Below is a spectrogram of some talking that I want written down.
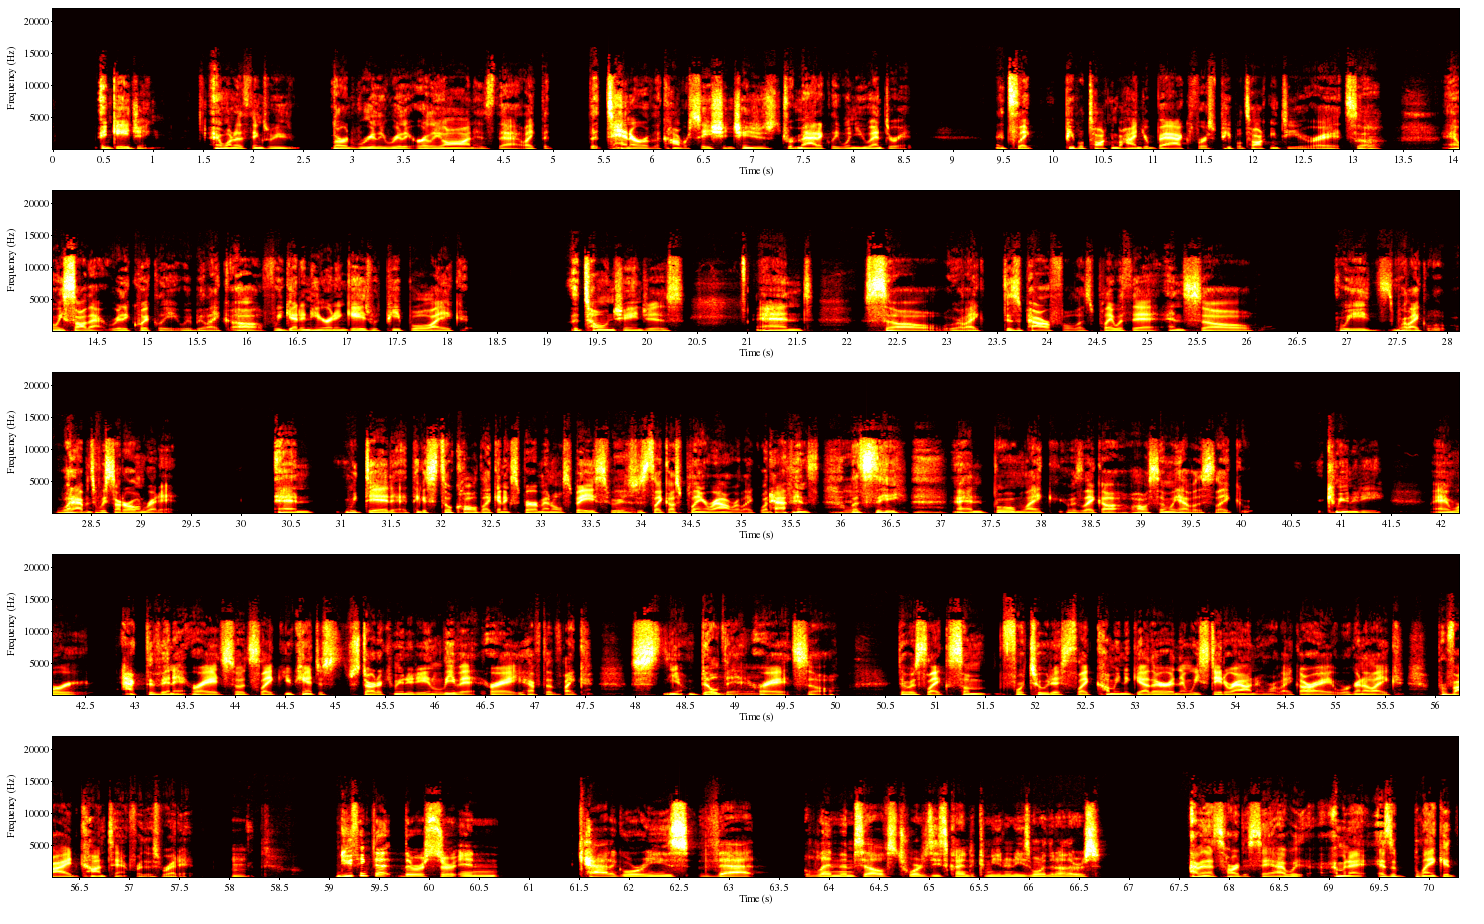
engaging. And one of the things we learned really, really early on is that like the, the tenor of the conversation changes dramatically when you enter it. It's like people talking behind your back versus people talking to you, right? So, and we saw that really quickly. We'd be like, oh, if we get in here and engage with people, like the tone changes. And so we're like, this is powerful. Let's play with it. And so we were like, what happens if we start our own Reddit? And we did. I think it's still called like an experimental space where it's just like us playing around. We're like, what happens? Let's see. And boom, like it was like, oh, all of a sudden we have this like community and we're active in it, right? So it's like you can't just start a community and leave it, right? You have to like, you know, build it, mm-hmm. right? So there was like some fortuitous like coming together and then we stayed around and we're like, all right, we're going to like provide content for this Reddit. Hmm. Do you think that there are certain categories that lend themselves towards these kind of communities more than others? I mean, that's hard to say. I would, I mean, I, as a blanket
